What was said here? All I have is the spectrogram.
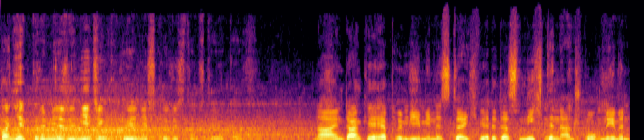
Panie premierze, nie dziękuję, nie skorzystam z tej okazji. Nein, danke, Herr Premierminister. Ich werde das nicht in Anspruch nehmen.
